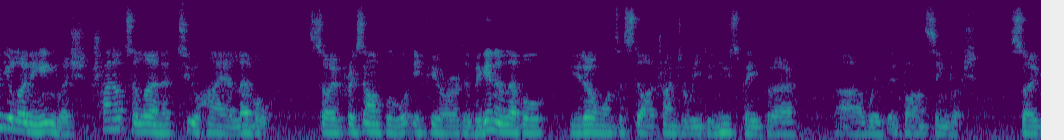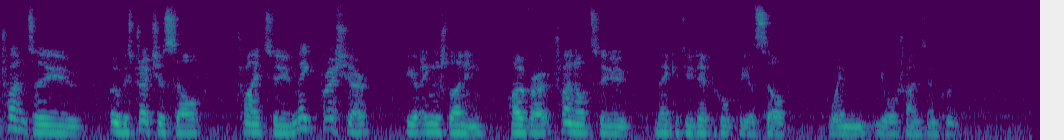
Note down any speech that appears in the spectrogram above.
when you're learning English, try not to learn at too high a level. So, for example, if you're at a beginner level, you don't want to start trying to read a newspaper uh, with advanced English. So, trying to overstretch yourself, try to make pressure for your English learning. However, try not to make it too difficult for yourself when you're trying to improve.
